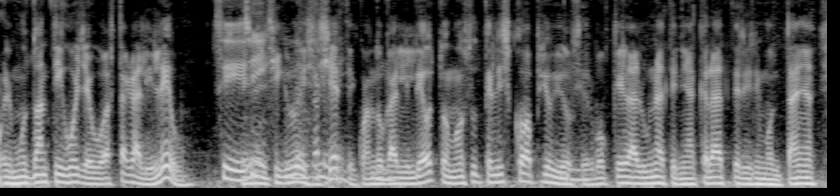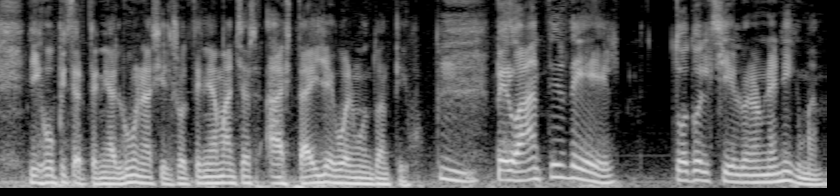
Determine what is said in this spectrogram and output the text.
o el mundo antiguo llegó hasta Galileo. Sí. en Sí, el siglo XVII, cuando Galileo tomó su telescopio y observó que la luna tenía cráteres y montañas, y Júpiter tenía lunas y el sol tenía manchas, hasta ahí llegó el mundo antiguo. Mm. Pero antes de él, todo el cielo era un enigma.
